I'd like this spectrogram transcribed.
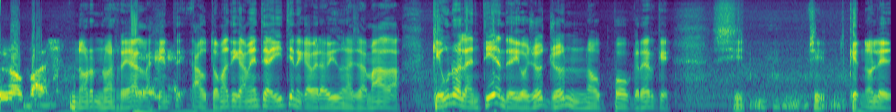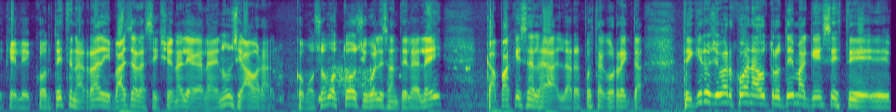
no pasa. No, no es real, la gente automáticamente ahí tiene que haber habido una llamada que uno la entiende, digo, yo yo no puedo creer que si, que no le que le contesten a radio y vaya a la seccional y haga la denuncia. Ahora, como somos todos iguales ante la ley, capaz que esa es la, respuesta correcta. Te quiero llevar Juan a otro tema que es este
